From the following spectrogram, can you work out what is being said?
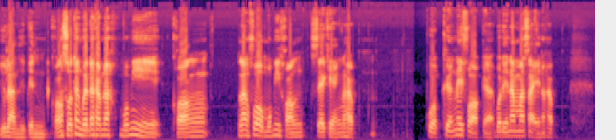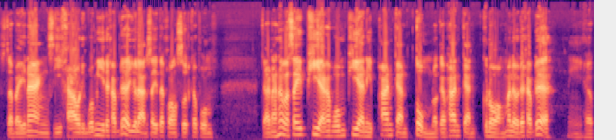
ยูรันที่เป็นของสดทั้งเบิดนะครับเนาะบ่มีของล่างโฟมบ่มีของแซ่แข็งนะครับพวกเครื่องในฟอกอะบ่ได้นำมาใส่นะครับสบายนางสีขาวนี่บ่มีนะครับเด้อยูร้านใส่แต่ของสดครับผม จากนั้นเฮาก็ใส่เพียครับผมเพียนี่ผ่านการต้มแล้วก็ผ่านการกรองมาแล้วเด้อครับ เด้อนี่ครับ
